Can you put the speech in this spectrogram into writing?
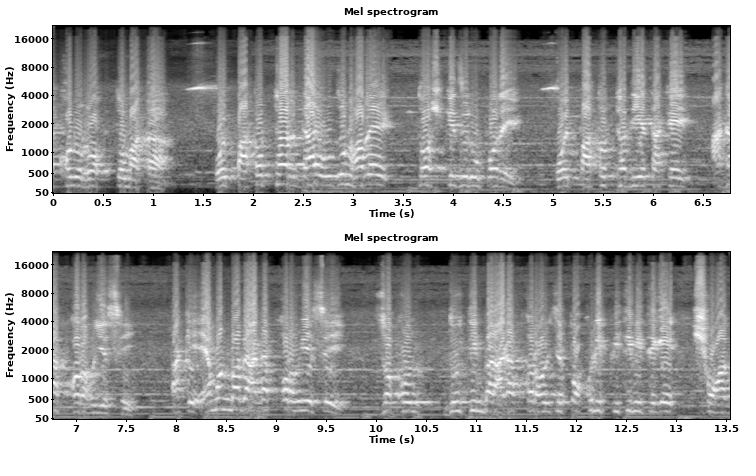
এখনও রক্ত মাখা ওই পাথরটার গায়ে ওজন হবে দশ কেজির উপরে। ওই পাথরটা দিয়ে তাকে আঘাত করা হয়েছে তাকে এমন ভাবে আঘাত করা হয়েছে যখন দুই তিনবার আঘাত করা হয়েছে তখনই পৃথিবী থেকে সোহাগ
